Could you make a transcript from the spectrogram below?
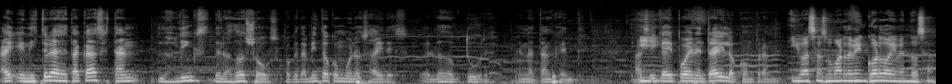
en historias destacadas están los links de los dos shows, porque también toco en Buenos Aires, el 2 de octubre, en la tangente. Así Y- que ahí pueden entrar y lo compran. Y vas a sumar también Córdoba y Mendoza.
